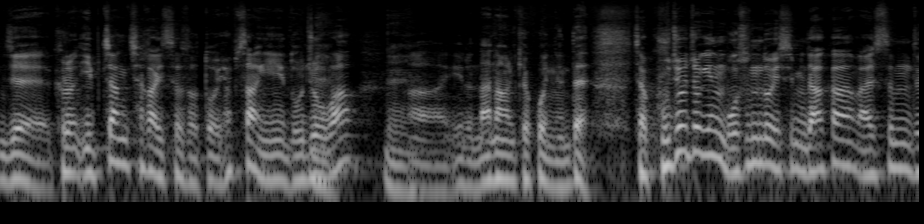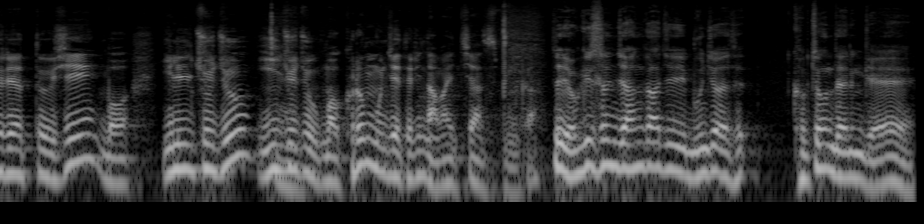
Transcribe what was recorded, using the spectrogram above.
이제 그런 입장차가 있어서 또 협상이 노조와 네. 네. 아, 이런 난항을 겪고 있는데 자 구조적인 모순도 있습니다. 아까 말씀드렸듯이 뭐 1주주, 2주주 뭐 그런 문제들이 남아 있지 않습니까? 이제 여기서 이제 한 가지 문제가 되- 걱정되는 게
